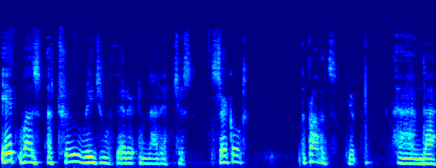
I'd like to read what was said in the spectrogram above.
it was a true regional theater in that it just circled the province. Yep. And uh,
